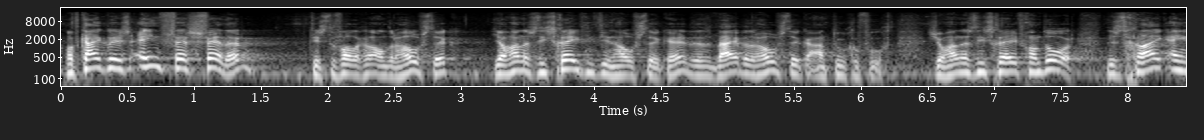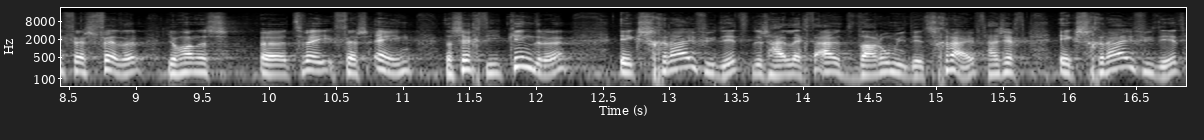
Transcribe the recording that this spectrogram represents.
Want kijk weer eens één vers verder. Het is toevallig een ander hoofdstuk. Johannes die schreef niet in hoofdstukken, wij hebben er hoofdstukken aan toegevoegd. Dus Johannes die schreef gewoon door. Dus gelijk één vers verder, Johannes uh, eh, 2 vers 1, dan zegt hij, kinderen, ik schrijf u dit, dus hij legt uit waarom hij dit schrijft. Hij zegt, ik schrijf u dit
